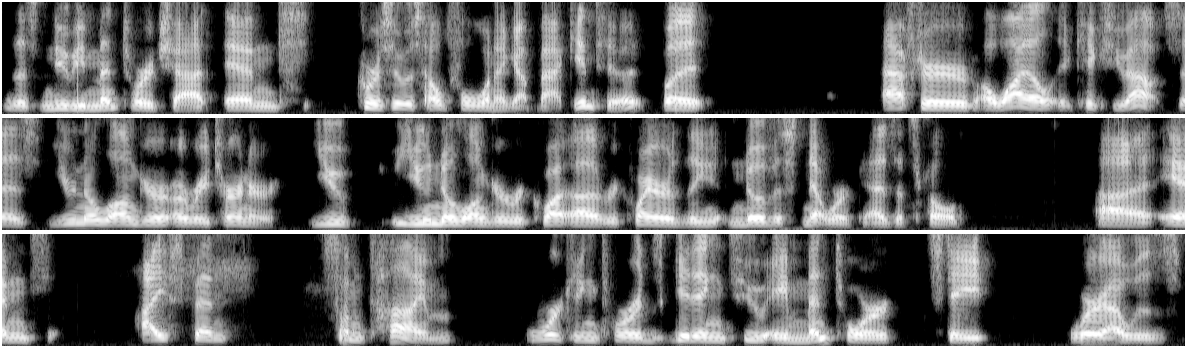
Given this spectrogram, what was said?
this newbie mentor chat, and of course, it was helpful when I got back into it. But after a while, it kicks you out. Says you're no longer a returner. You you no longer require uh, require the Novice network, as it's called. Uh, and I spent some time working towards getting to a mentor state where I was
